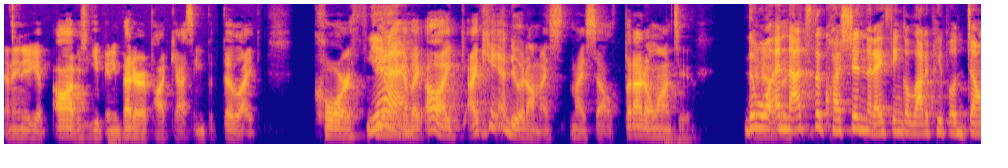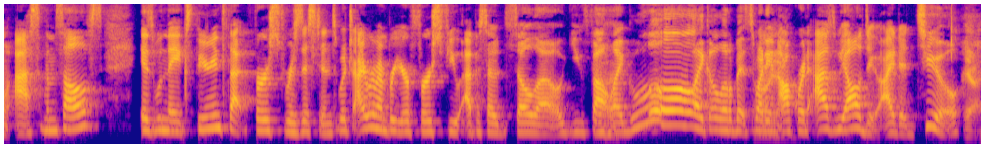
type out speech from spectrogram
and I need to get, I'll obviously keep getting better at podcasting, but the like core feeling yeah. of like, oh, I, I can do it on my, myself, but I don't want to. The, well, and that's the question that I think a lot of people don't ask themselves is when they experience that first resistance, which I remember your first few episodes solo, you felt mm-hmm. like, like a little bit sweaty oh, yeah. and awkward, as we all do. I did too, yeah.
